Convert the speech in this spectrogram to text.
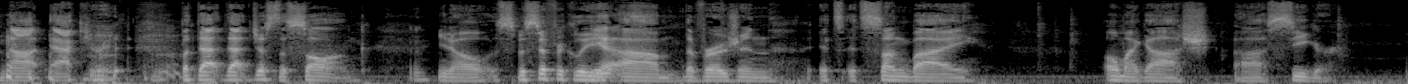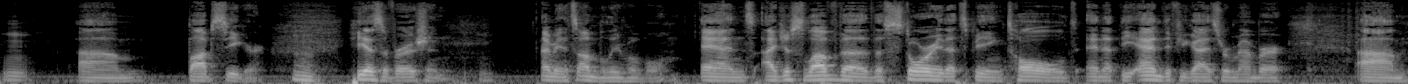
not accurate, but that that just the song, you know, specifically Yes. um, the version. It's it's sung by, oh my gosh, uh, Seger, um, Bob Seger. He has a version. I mean, it's unbelievable, and I just love the the story that's being told. And at the end, if you guys remember, um,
